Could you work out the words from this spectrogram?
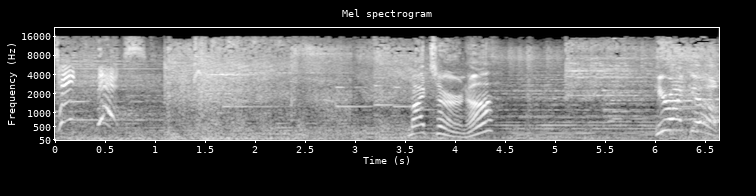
Take this! My turn, huh? Here I go!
